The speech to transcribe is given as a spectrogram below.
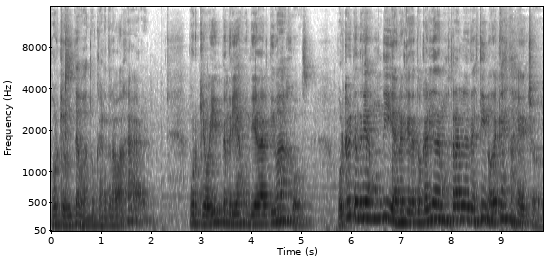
porque hoy te va a tocar trabajar porque hoy tendrías un día de altibajos, porque hoy tendrías un día en el que te tocaría demostrarle el destino de qué estás hecho,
